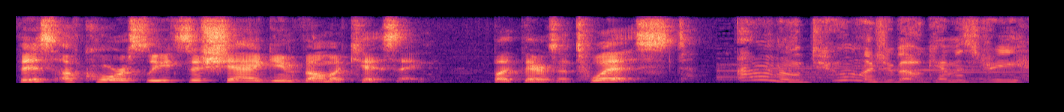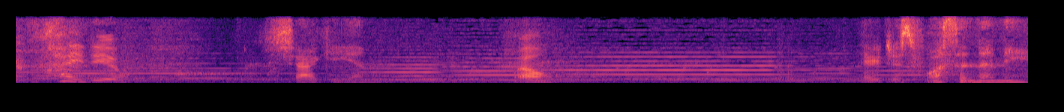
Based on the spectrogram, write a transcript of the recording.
This, of course, leads to Shaggy and Velma kissing. But there's a twist. I don't know too much about chemistry. I do. Shaggy and. Well. There just wasn't any.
